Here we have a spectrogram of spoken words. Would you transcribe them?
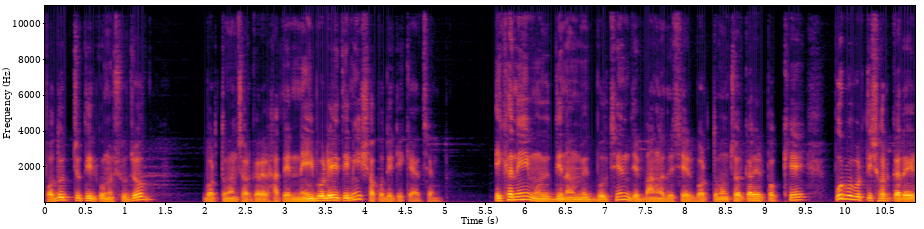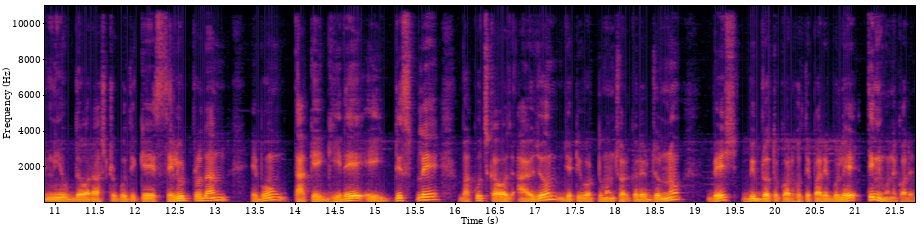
পদচ্যুতির কোনো সুযোগ বর্তমান সরকারের হাতে নেই বলেই তিনি শপথে টিকে আছেন। এখানেই মহিউদ্দিন আহমেদ বলছেন যে বাংলাদেশের বর্তমান সরকারের পক্ষে পূর্ববর্তী সরকারের নিয়োগ দেওয়া রাষ্ট্রপতিকে সেলুট প্রদান এবং তাকে ঘিরে এই ডিসপ্লে বা কুচকাওয়াজ আয়োজন, যেটি বর্তমান সরকারের জন্য বেশ বিব্রতকর হতে পারে বলে তিনি মনে করেন।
